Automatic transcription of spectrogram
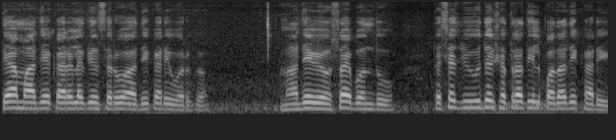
त्या माझे कार्यालयातील सर्व अधिकारी वर्ग माझे व्यवसाय बंधू तसेच विविध क्षेत्रातील पदाधिकारी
